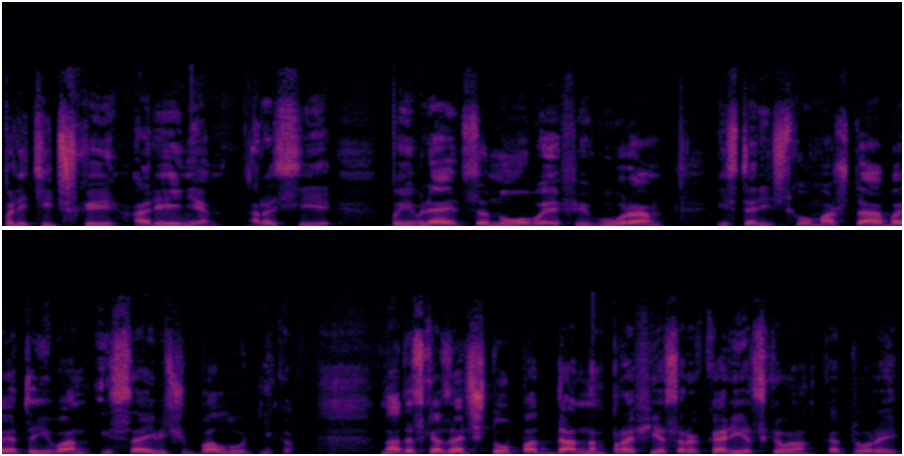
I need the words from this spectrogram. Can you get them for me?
политической арене России появляется новая фигура исторического масштаба – это Иван Исаевич Болотников. Надо сказать, что по данным профессора Корецкого, который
